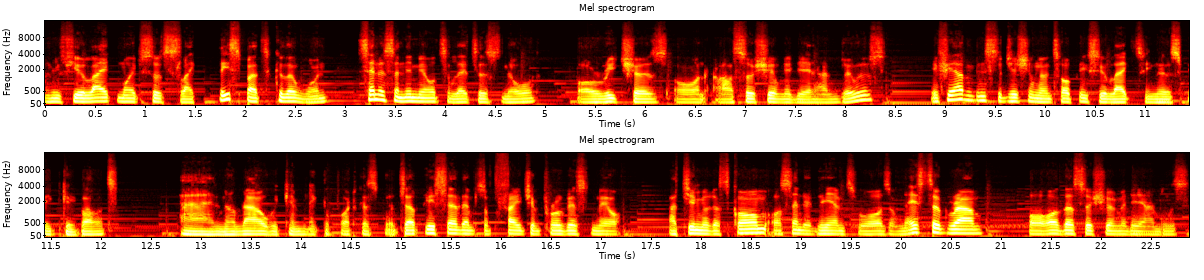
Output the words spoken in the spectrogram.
And if you like more episodes like this particular one, send us an email to let us know or reach us on our social media handles. If you have any suggestions on topics you'd like to know, speak about, and now we can make the podcast better, please send them to French in Progress mail at gmail.com or send a DM to us on Instagram or other social media handles.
